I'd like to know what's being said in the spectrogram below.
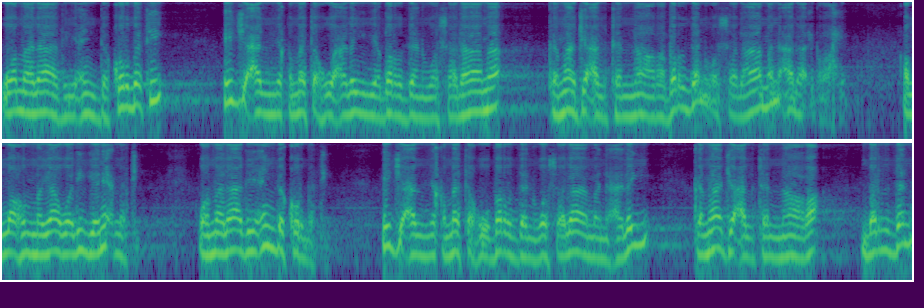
وملاذي عند كربتي اجعل نقمته علي بردا وسلاما كما جعلت النار بردا وسلاما على إبراهيم. اللهم يا ولي نعمتي وملاذي عند كربتي اجعل نقمته بردا وسلاما علي كما جعلت النار بردا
